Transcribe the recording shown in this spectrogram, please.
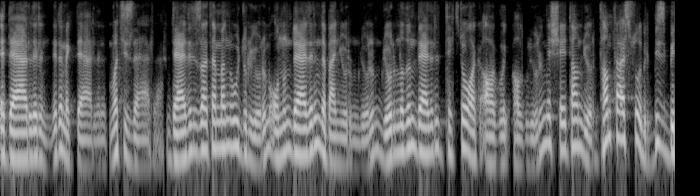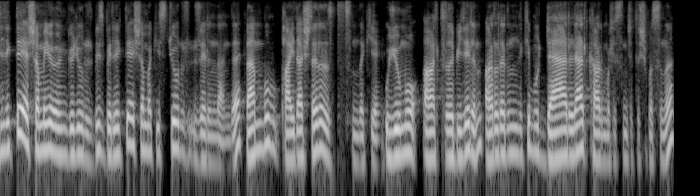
E değerlerin. Ne demek değerlerin? What is değerler? Değerleri zaten ben uyduruyorum. Onun değerlerini de ben yorumluyorum. Yorumladığım değerleri tehdit olarak algı, algılıyorum ve şeytan diyorum. Tam tersi olabilir. Biz birlikte yaşamayı öngörüyoruz. Biz birlikte yaşamak istiyoruz üzerinden de. Ben bu paydaşlar arasındaki uyumu artırabilirim. Aralarındaki bu değerler karmaşasının çatışmasını,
